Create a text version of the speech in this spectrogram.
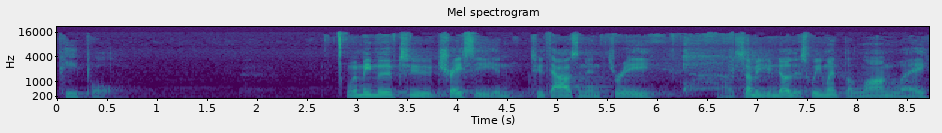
people. When we moved to Tracy in 2003, uh, some of you know this, we went the long way.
